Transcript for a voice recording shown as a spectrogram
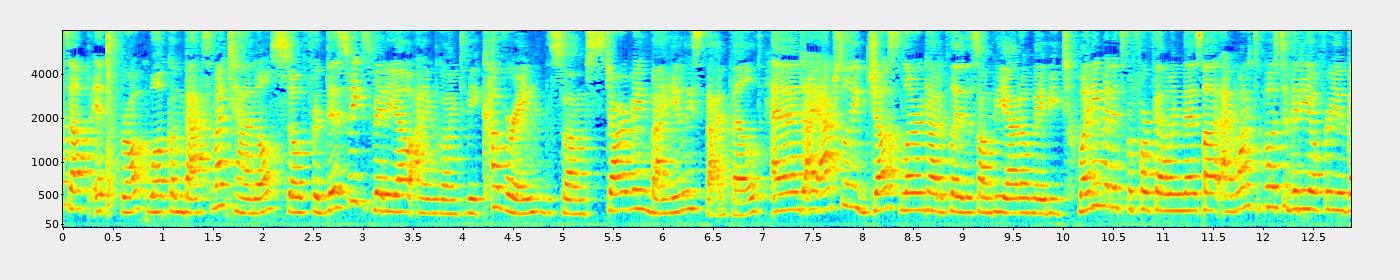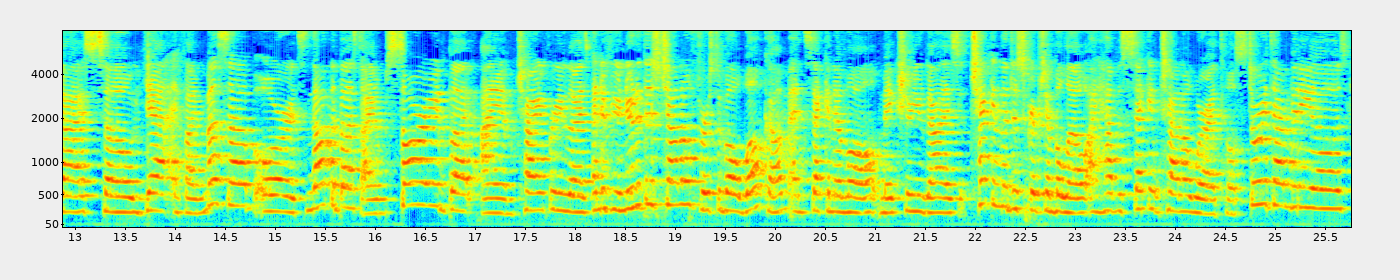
what's up? It's Brooke. Welcome back to my channel. So for this week's video, I am going to be covering the song Starving by Hailee Steinfeld. And I actually just learned how to play this on piano maybe 20 minutes before filming this, but I wanted to post a video for you guys. So yeah, if I mess up or it's not the best, I am sorry, but I am trying for you guys. And if you're new to this channel, first of all, welcome. And second of all, make sure you guys check in the description below. I have a second channel where I tell storytime videos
